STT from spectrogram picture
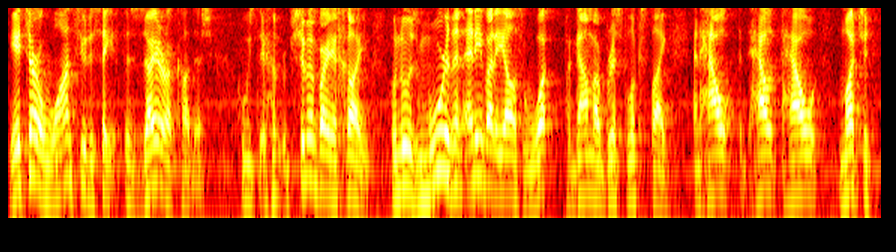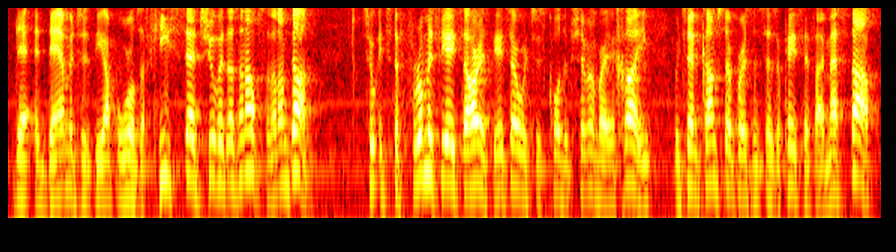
The Yetzirah wants you to say, if the Zohar HaKadosh, who's the, Shimon Bar Yochai, who knows more than anybody else what Pagama Bris looks like and how, how, how much it, da- damages the upper worlds, if he said tshuva, it doesn't help, so then I'm done. So it's the frumis Yetzirah, it's the Yetzirah which is called the Shimon Bar Yochai, which then comes to a person and says, okay, so if I messed up,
